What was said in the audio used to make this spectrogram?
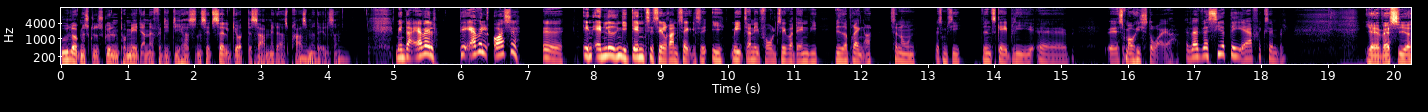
udelukkende skyde skylden på medierne, fordi de har sådan set selv gjort det samme i deres pressemeddelelser. Mm, mm. Men der er vel, det er vel også øh, en anledning igen til selvrensagelse i medierne i forhold til, hvordan vi viderebringer sådan nogle, hvad skal man sige, videnskabelige øh, øh, små historier. Altså, hvad, hvad siger DR for eksempel? Ja, hvad siger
